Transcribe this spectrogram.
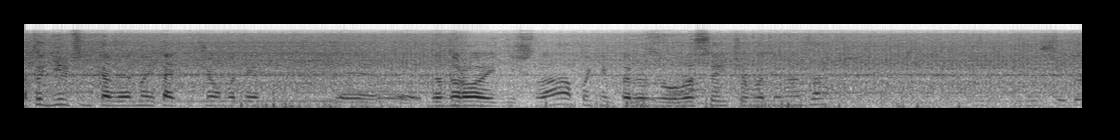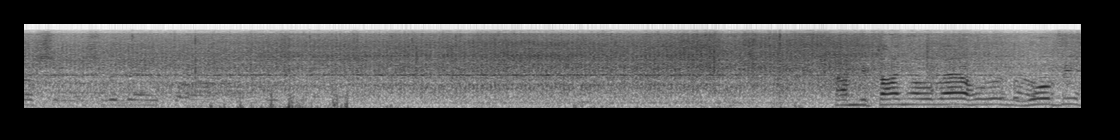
А то дівчинка, видно, і так і чоботи е, до дороги дійшла, а потім перезулася і чоботи назад. Там вітання Олегу, Любі.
